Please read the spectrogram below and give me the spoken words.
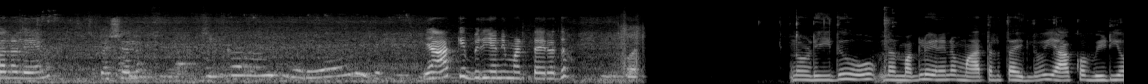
ಚಿಕನಲ್ಲಿ ಏನು ಸ್ಪೆಷಲು? ಯಾಕೆ ಬಿರಿಯಾನಿ ಮಾಡ್ತಾ ಇರೋದು? ನೋಡಿ, ಇದು ನನ್ನ ಮಗಳು ಏನೇನೋ ಮಾತಾಡ್ತಾ ಇದ್ಲು, ಯಾಕೋ ವಿಡಿಯೋ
